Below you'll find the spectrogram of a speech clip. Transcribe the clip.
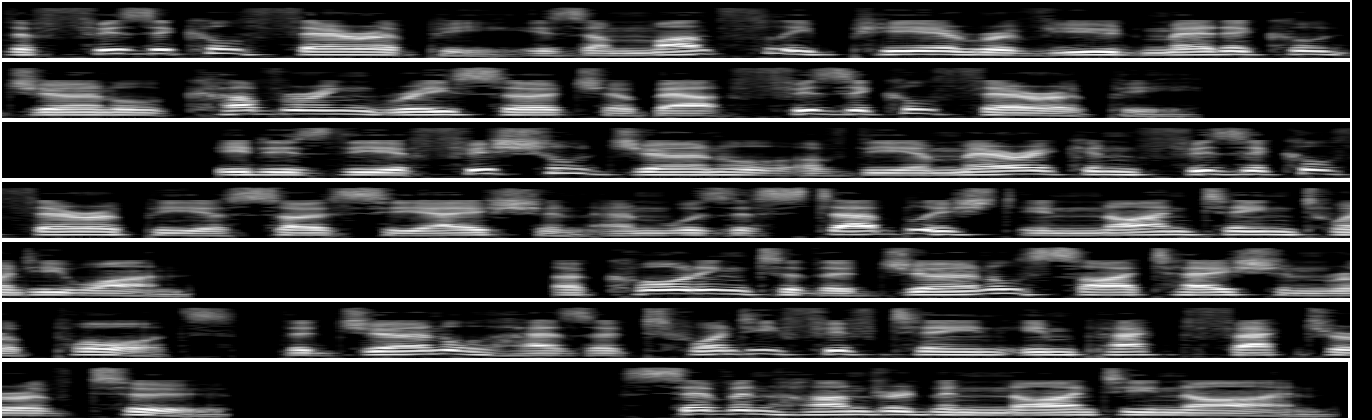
The Physical Therapy is a monthly peer-reviewed medical journal covering research about physical therapy. It is the official journal of the American Physical Therapy Association and was established in 1921. According to the Journal Citation Reports, the journal has a 2015 impact factor of 2.799.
